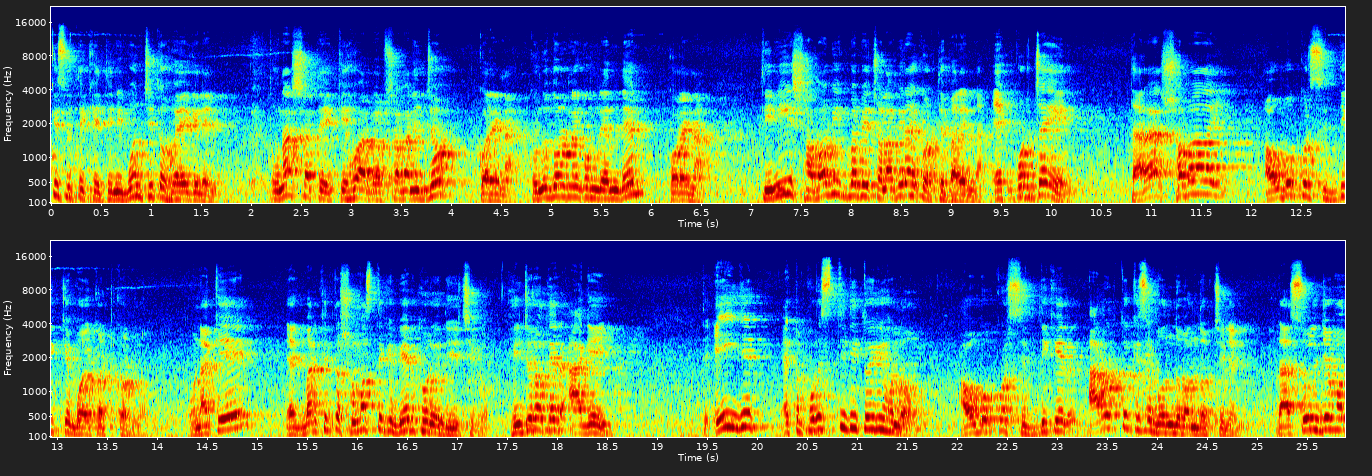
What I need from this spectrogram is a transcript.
কিছু থেকে তিনি বঞ্চিত হয়ে গেলেন। ওনার সাথে কেহ আর ব্যবসা, বাণিজ্য করে না, কোনো ধরনের কোনো লেনদেন করে না। তিনি স্বাভাবিকভাবে চলাফেরাই করতে পারেন না। এক পর্যায়ে তারা সবাই আবুবকর সিদ্দিককে বয়কট করল। ওনাকে একবার কিন্তু সমাজ থেকে বের করে দিয়েছিল, হিজরতের আগেই। তো এই যে একটা পরিস্থিতি তৈরি হলো আবুবকর সিদ্দিকের আরও তো কিছু বন্ধু বান্ধব ছিলেন। রাসুল যেমন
